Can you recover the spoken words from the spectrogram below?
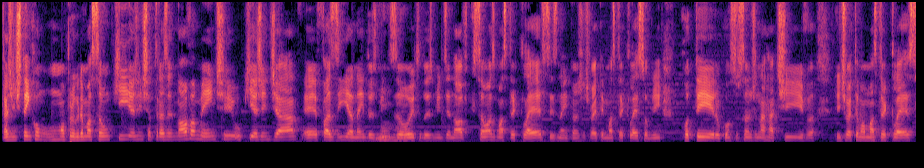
a gente tem como uma programação que a gente está trazendo novamente o que a gente já é, fazia né, em 2018, uhum. 2019, que são as masterclasses, né? Então a gente vai ter masterclass sobre roteiro, construção de narrativa, a gente vai ter uma masterclass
